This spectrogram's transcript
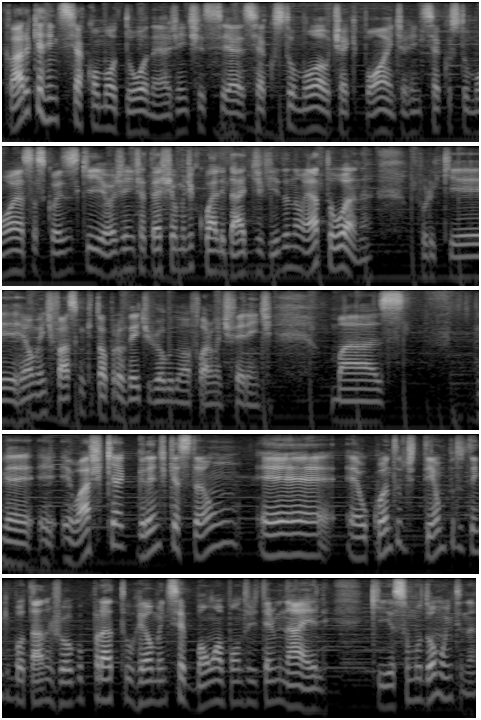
claro que a gente se acomodou, né? A gente se, se acostumou ao checkpoint, a gente se acostumou a essas coisas que hoje a gente até chama de qualidade de vida, não é à toa, né? Porque realmente faz com que tu aproveite o jogo de uma forma diferente. Mas é, é, eu acho que a grande questão é, é o quanto de tempo tu tem que botar no jogo para tu realmente ser bom a ponto de terminar ele. Que isso mudou muito, né?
